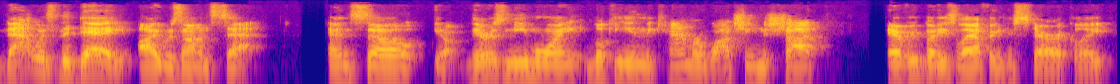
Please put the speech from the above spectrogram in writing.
That was the day I was on set. And so, you know, there's Nimoy looking in the camera, watching the shot. Everybody's laughing hysterically.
